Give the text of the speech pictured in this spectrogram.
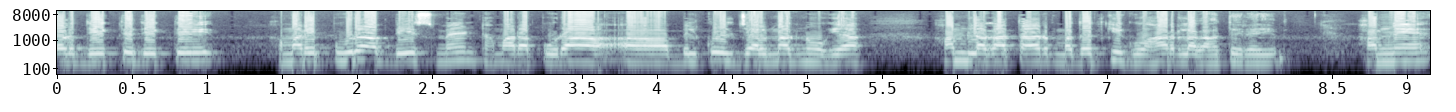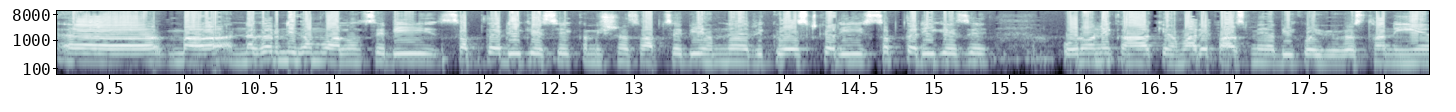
और देखते देखते हमारे पूरा बेसमेंट हमारा पूरा आ, बिल्कुल जलमग्न हो गया। हम लगातार मदद की गुहार लगाते रहे। हमने नगर निगम वालों से भी, सब तरीके से, कमिश्नर साहब से भी हमने रिक्वेस्ट करी, सब तरीके से। उन्होंने कहा कि हमारे पास में अभी कोई व्यवस्था नहीं है।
